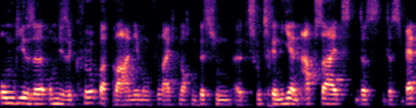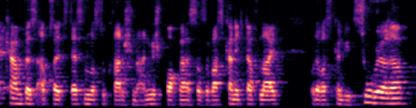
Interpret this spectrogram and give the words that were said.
um diese, um diese Körperwahrnehmung vielleicht noch ein bisschen äh, zu trainieren, abseits des, des Wettkampfes, abseits dessen, was du gerade schon angesprochen hast. Also was kann ich da vielleicht oder was können die Zuhörer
